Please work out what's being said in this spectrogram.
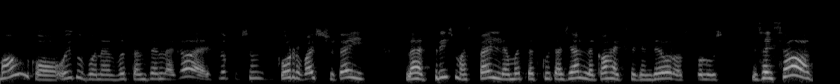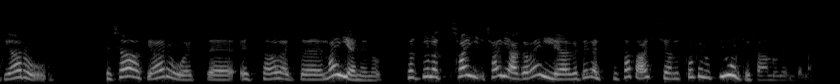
mango, oi kui põnev, võtan selle ka ja siis lõpuks ongi korv asju täis. Lähed Prismast välja, mõtled, kuidas jälle kaheksakümmend eurot kulus ja sa ei saagi aru, ei saagi aru, et, et sa oled äh, laienenud, sa tuled sai, saiaga välja, aga tegelikult sada asja oled kogemata juurde saanud endale.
